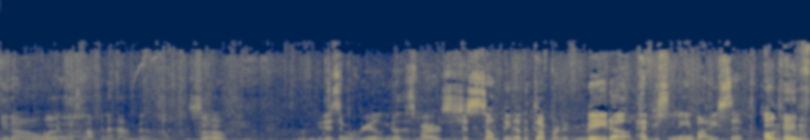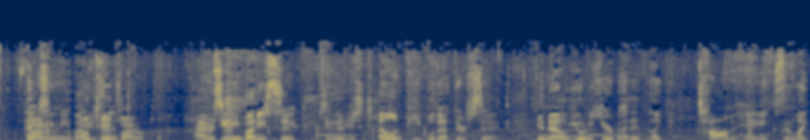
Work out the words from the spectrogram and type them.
You know what? No, it's not going to happen. So It isn't real. You know, this virus is just something that the government made up. Have you seen anybody sick? okay, hmm? Hmm? Have you flatter. seen anybody Okay, sick? flatter. I haven't seen anybody sick. See, they're just telling people that they're sick. You know, you only hear about it like Tom Hanks and like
